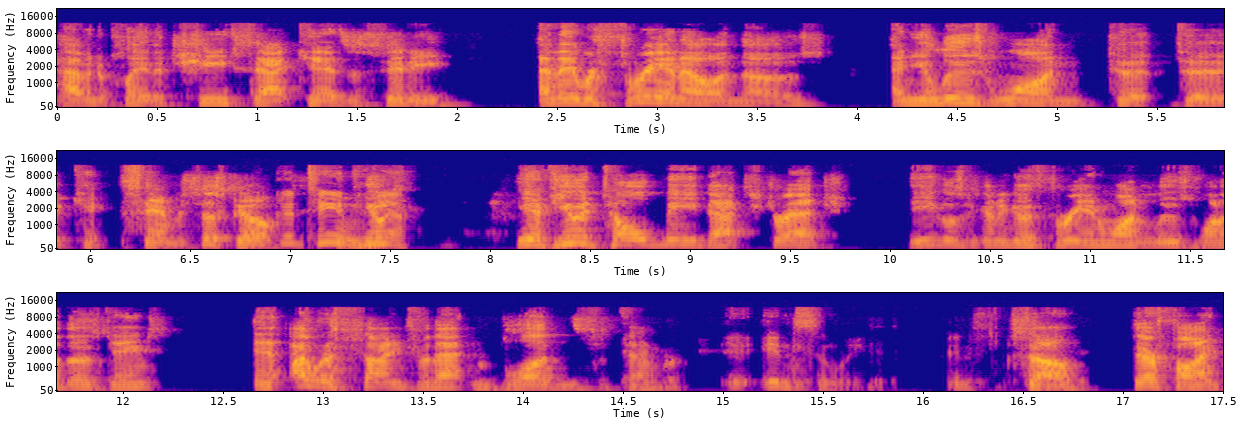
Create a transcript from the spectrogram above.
having to play the Chiefs at Kansas City, and they were three and zero in those, and you lose one to to San Francisco. good team. If you, yeah. if you had told me that stretch, the Eagles are going to go three and one, lose one of those games, and I would have signed for that in blood in September. Instantly. Instantly. So they're fine,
